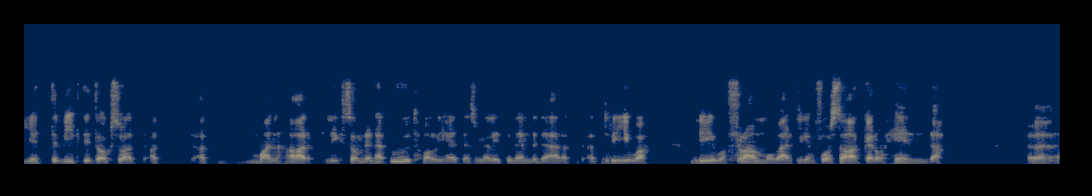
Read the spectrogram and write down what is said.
jätteviktigt också att, att, att man har liksom den här uthålligheten som jag lite nämnde där, att, att driva, driva fram och verkligen få saker att hända eh,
